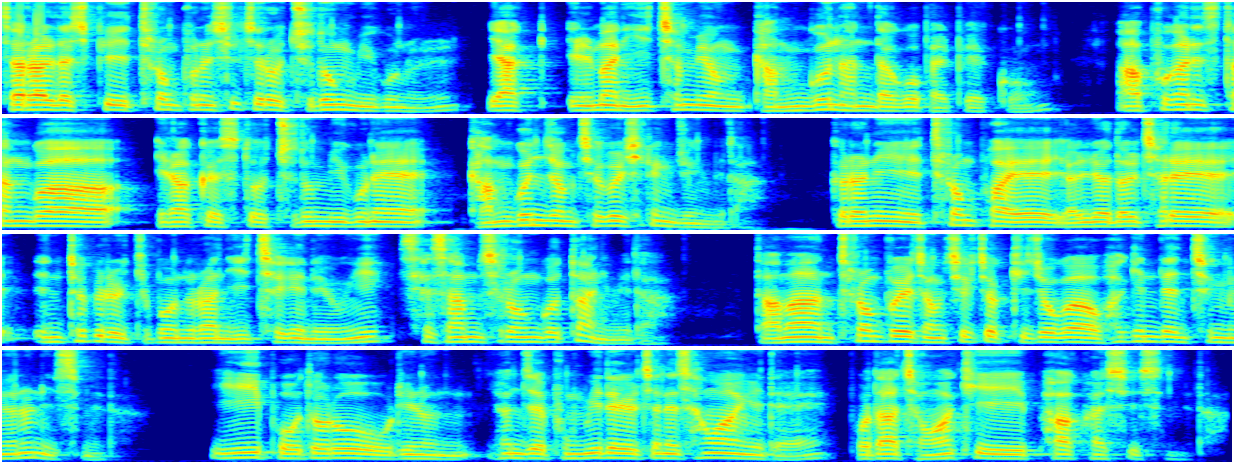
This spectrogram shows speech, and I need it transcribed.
잘 알다시피 트럼프는 실제로 주동 미군을 약 1만 2천 명 감군한다고 발표했고 아프가니스탄과 이라크에서도 주둔 미군의 감군 정책을 실행 중입니다. 그러니 트럼프와의 18차례 인터뷰를 기본으로 한 이 책의 내용이 새삼스러운 것도 아닙니다. 다만 트럼프의 정책적 기조가 확인된 측면은 있습니다. 이 보도로 우리는 현재 북미 대결전의 상황에 대해 보다 정확히 파악할 수 있습니다.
